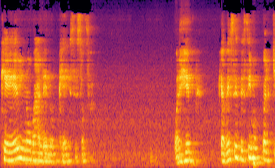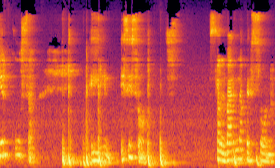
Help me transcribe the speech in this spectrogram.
que él no vale lo que es ese sofá. Por ejemplo, a veces decimos cualquier cosa, eh, es eso, salvar la persona,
